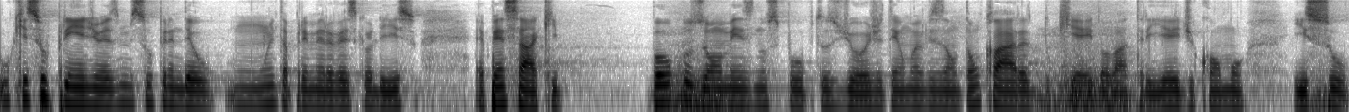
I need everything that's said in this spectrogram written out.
o que surpreende mesmo, me surpreendeu muito a primeira vez que eu li isso, é pensar que poucos homens nos púlpitos de hoje têm uma visão tão clara do que é idolatria e de como isso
